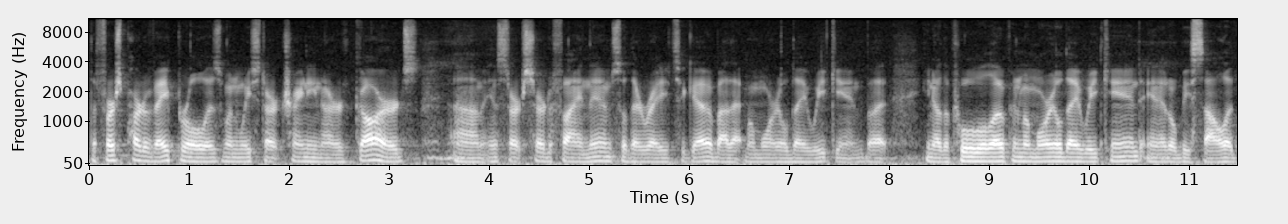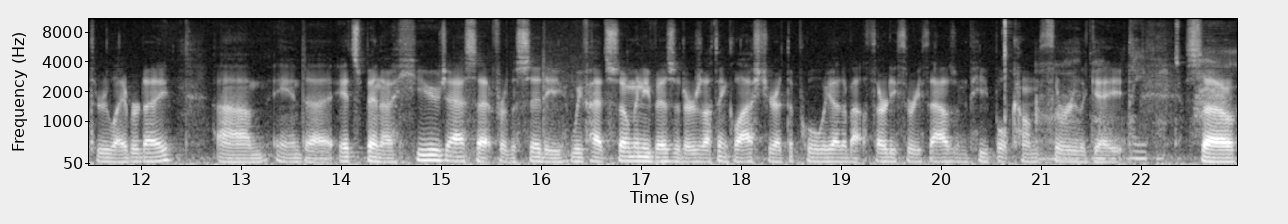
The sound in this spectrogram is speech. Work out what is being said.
the first part of April is when we start training our guards mm-hmm. um, and start certifying them so they're ready to go by that Memorial Day weekend. But you know the pool will open Memorial Day weekend and it'll be solid through Labor Day. Um, and uh, it's been a huge asset for the city. We've had so many visitors. I think last year at the pool we had about 33,000 people come oh, through the gate. So,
